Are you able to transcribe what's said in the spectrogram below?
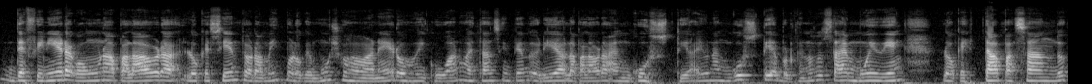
definiera con una palabra lo que siento ahora mismo, lo que muchos habaneros y cubanos están sintiendo, diría la palabra angustia. Hay una angustia porque no se sabe muy bien lo que está pasando,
